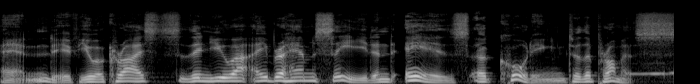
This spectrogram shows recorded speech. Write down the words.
And if you are Christ's, then you are Abraham's seed and heirs according to the promise.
